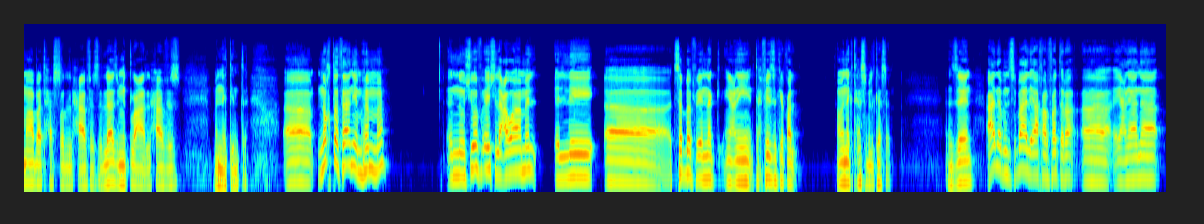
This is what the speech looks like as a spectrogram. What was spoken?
ما بتحصل الحافز لازم يطلع الحافز منك أنت. آه نقطة ثانية مهمة إنه شوف إيش العوامل اللي آه تسبب في إنك يعني تحفيزك يقل أو إنك تحس بالكسل. زين أنا بالنسبة لي آخر فترة. آه يعني أنا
